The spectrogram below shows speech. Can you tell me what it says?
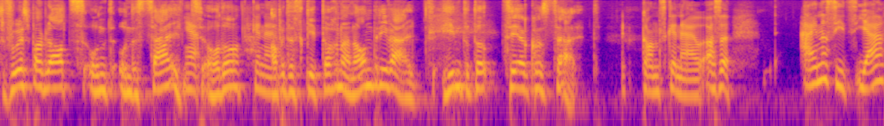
den Fußballplatz und, und das Zelt, oder? Genau. Aber das gibt doch noch eine andere Welt hinter der Zirkuszelt. Ganz genau. Also Einerseits, ja,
